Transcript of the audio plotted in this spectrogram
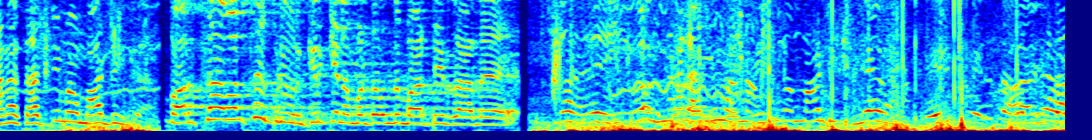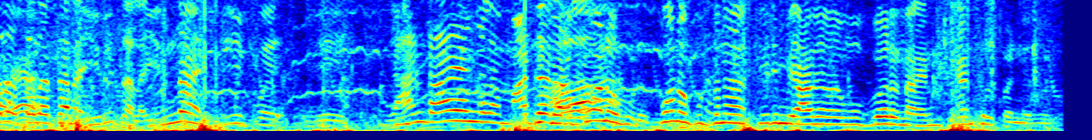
ஆனா சத்தியமா மாட்டீங்க வருஷா வருஷம் இப்படி ஒரு கிரிக்கெட் மட்டும் வந்து மாட்டிடுறானே. என்ன ஏன்டா எங்களை சரி, போனை கொடு போனை கொடுத்தனா. திரும்பி அதை உன் பேரை நான் கேன்சல் பண்ணிடுறேன்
